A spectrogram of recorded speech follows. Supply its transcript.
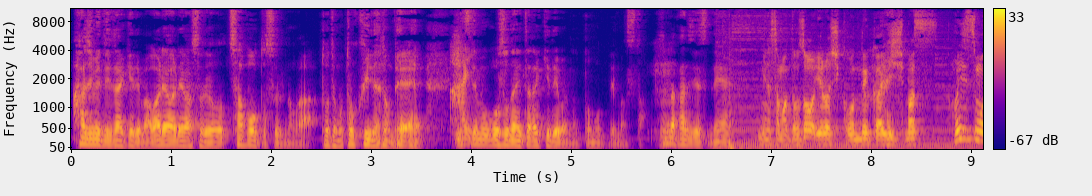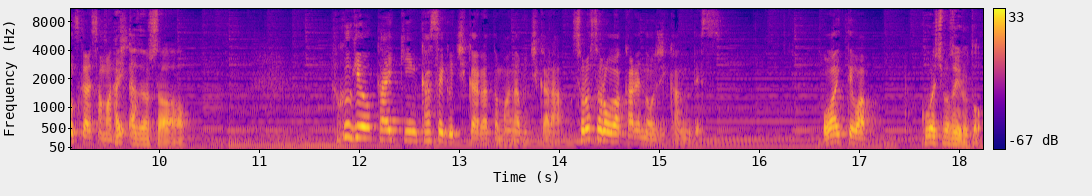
始めていただければ、我々はそれをサポートするのがとても得意なので、はいいつでもご相談いただければなと思ってますと。そんな感じですね。皆様どうぞよろしくお願いします。本日もお疲れ様はい、ありでした。がとうございまし副業解禁稼ぐ力と学ぶ力、そろそろお別れのお時間です。お相手はた。小林正宏と。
